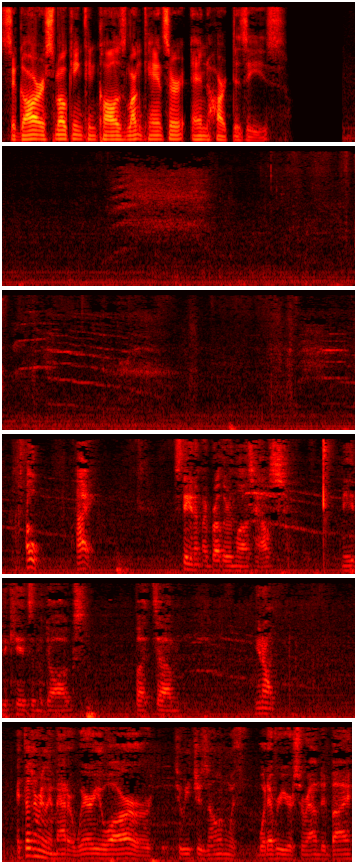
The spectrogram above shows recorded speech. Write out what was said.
Cigar smoking can cause lung cancer and heart disease. Oh, hi. Staying at my brother in law's house. Me, the kids, and the dogs. But, um, you know, it doesn't really matter where you are or to each his own with whatever you're surrounded by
